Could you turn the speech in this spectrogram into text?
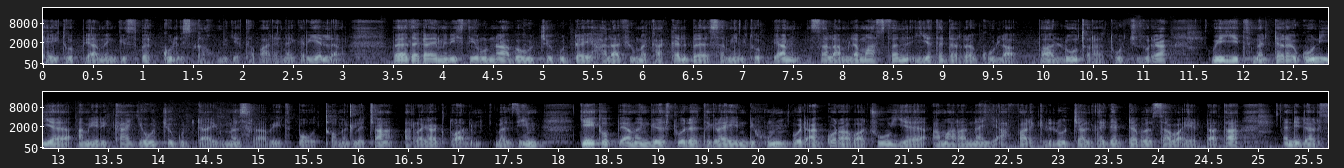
ከኢትዮጵያ መንግስት በኩል እስካሁን እየተባለ ነገር የለም። በጠቅላይ ሚኒስቴሩና በውጭ ጉዳይ ኃላፊው መካከል በሰሜን ኢትዮጵያ ሰላም ለማስፈን እየተደረጉ ባሉ ጥረቶች ዙሪያ ውይይት መደረጉን የአሜሪካ የውጭ ጉዳይ መስሪያ ቤት በወጣው መግለጫ አረጋግጧል። በዚህም የኢትዮጵያ መንግስት ወደ ትግራይ እንዲሁም ወደ አጎራባቹ የአማራና የአፋር ክልሎች ያልተገደበ ሰብአዊ እርዳታ እንዲደርስ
